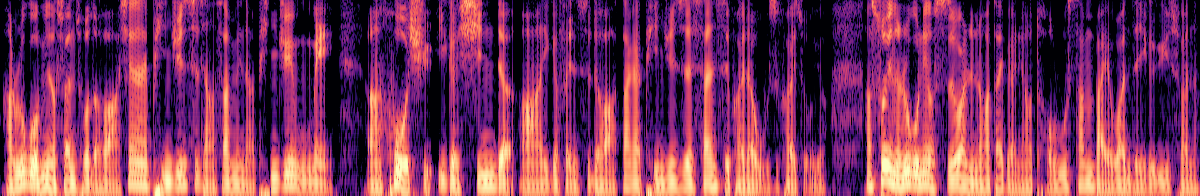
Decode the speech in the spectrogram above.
啊，如果没有算错的话，现在平均市场上面呢。平均每啊获取一个新的啊一个粉丝的话，大概平均是三十块到五十块左右啊。所以呢，如果你有十万人的话，代表你要投入三百万的一个预算呢，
